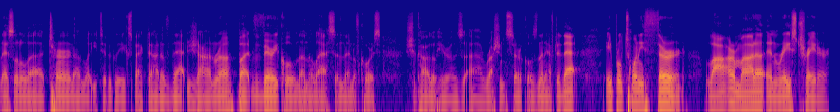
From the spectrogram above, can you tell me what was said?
nice little uh, turn on what you typically expect out of that genre, but very cool nonetheless. And then, of course, Chicago Heroes, uh, Russian Circles. And then after that, April 23rd, La Armada and Racetraitor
